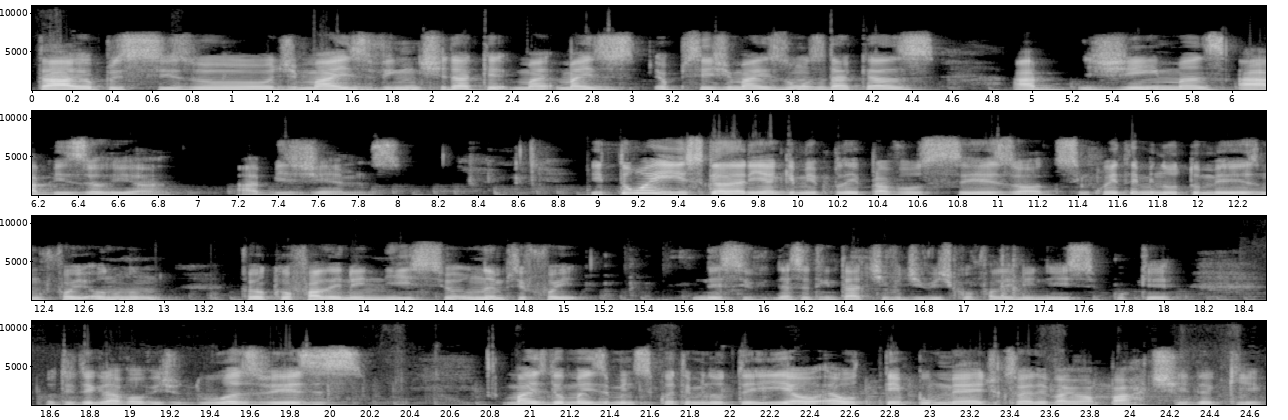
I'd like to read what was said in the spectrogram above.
Tá, eu preciso de mais 20 daqueles... Mas eu preciso de mais 11 daquelas gemas abis ali, ó. Abis gems. Então é isso, galerinha. Gameplay pra vocês, ó. 50 minutos mesmo. Foi, eu não, foi o que eu falei no início. Eu não lembro se foi nesse, nessa tentativa de vídeo que eu falei no início. Porque eu tentei gravar o vídeo duas vezes. Mas deu mais ou menos 50 minutos aí. É, é o tempo médio que você vai levar em uma partida aqui.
